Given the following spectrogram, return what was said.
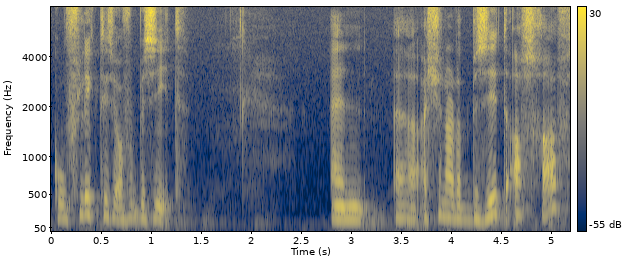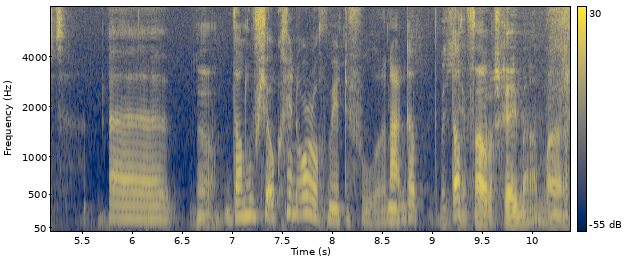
conflict is over bezit. En uh, als je nou dat bezit afschaft, uh, ja. dan hoef je ook geen oorlog meer te voeren. Nou, dat, Beetje dat, eenvoudig schema, maar...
